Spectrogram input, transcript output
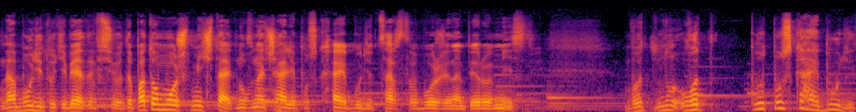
Да будет у тебя это все. Да потом можешь мечтать. Ну, вначале пускай будет Царство Божие на первом месте. Вот, ну, вот пускай будет.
